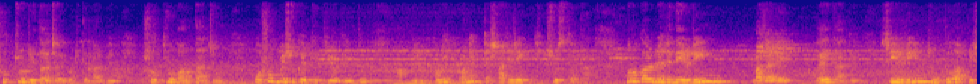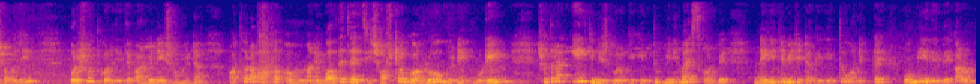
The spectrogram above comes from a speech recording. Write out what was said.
শত্রু হৃদয় জয় করতে পারবেন। শত্রু হন্তা যোগ অসুখ বিসুখের ক্ষেত্রেও কিন্তু আপনি অনেক, অনেকটা শারীরিক সুস্থতা। কোনো কারণে যদি ঋণ বাজারে হয়ে থাকে, সেই ঋণ কিন্তু আপনি সহজেই পরিশোধ করে দিতে পারবেন এই সময়টা। অথবা অথ- মানে বলতে চাইছি, ষষ্ঠ রোগ ঋণ। সুতরাং এই জিনিসগুলোকে কিন্তু মিনিমাইজ করবে। নেগেটিভিটিটাকে কিন্তু অনেকটাই কমিয়ে দেবে। কারণ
